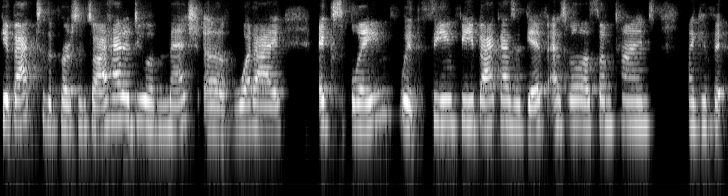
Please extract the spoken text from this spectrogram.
get back to the person. So I had to do a mesh of what I explained with seeing feedback as a gift, as well as sometimes like if it,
